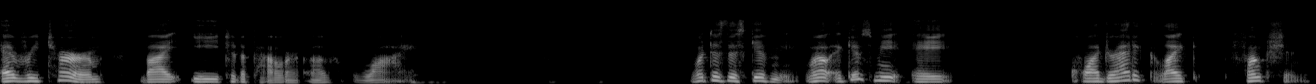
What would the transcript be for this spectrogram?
every term by e to the power of y. What does this give me? Well, it gives me a quadratic-like function.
